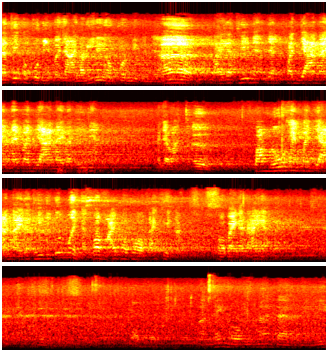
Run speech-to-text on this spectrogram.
ลัทธิของคนมีปัญญาอลัย่าทงธินี้ของคนมีปัญญาเออในลัทธิเนี่ยอย่างปัญญาในในปัญญาในลัทธิเนี่ยเข้าใจไหมเออความรู้แห่งปัญญาในลัทธินี่ก็เหมือนกับความหมายพอๆใกล้เคียงกันพอไปกันได้ไง มันไม่งงนะแต่อย่างนี้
